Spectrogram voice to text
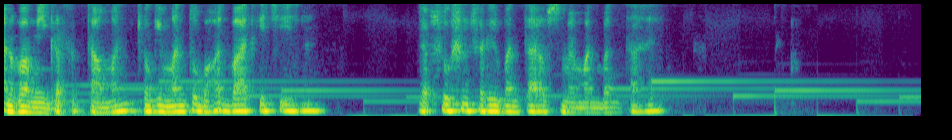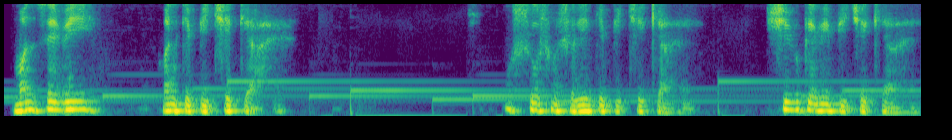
अनुभव नहीं कर सकता मन, क्योंकि मन तो बहुत बात की चीज़ है। जब सूक्ष्म शरीर बनता है, उस समय मन बनता है। मन से भी मन के पीछे क्या है? उस सूक्ष्म शरीर के पीछे क्या है? शिव के भी पीछे क्या है?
